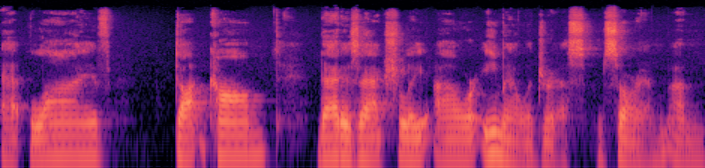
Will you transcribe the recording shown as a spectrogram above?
at live.com. That is actually our email address. I'm sorry, I'm, I'm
